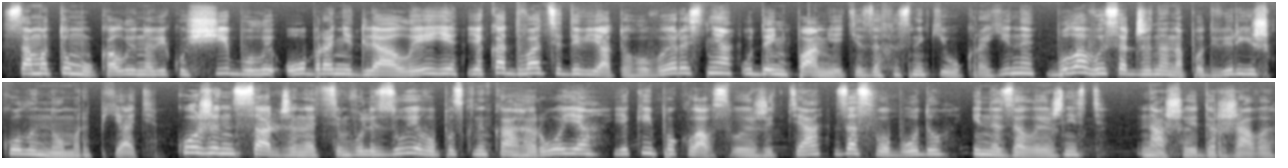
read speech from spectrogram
Саме тому калинові кущі були обрані для алеї, яка 29 вересня, у день пам'яті захисників України, була висаджена на подвір'ї школи номер 5. Кожен саджанець символізує випускника героя, який поклав своє життя за свободу і незалежність нашої держави.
